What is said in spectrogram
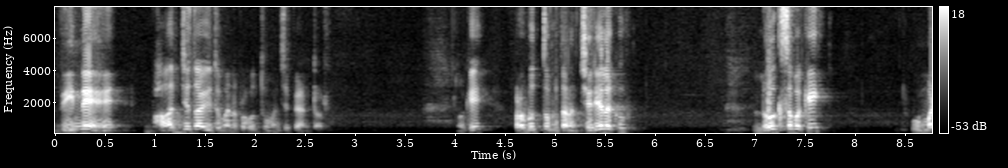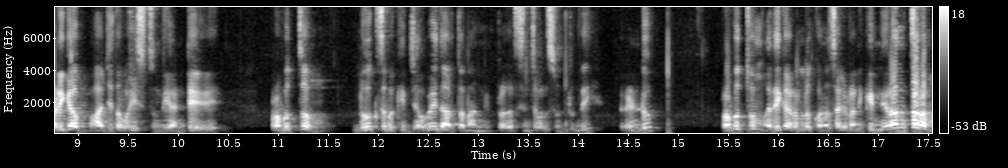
దీన్నే బాధ్యతాయుతమైన ప్రభుత్వం అని చెప్పి అంటారు. ఓకే? ప్రభుత్వం తన చర్యలకు లోక్సభకి ఉమ్మడిగా బాధ్యత వహిస్తుంది అంటే ప్రభుత్వం లోక్సభకి జవేదార్తనాన్ని ప్రదర్శించవలసి ఉంటుంది. రెండు ప్రభుత్వం అధికారంలో కొనసాగడానికి నిరంతరం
